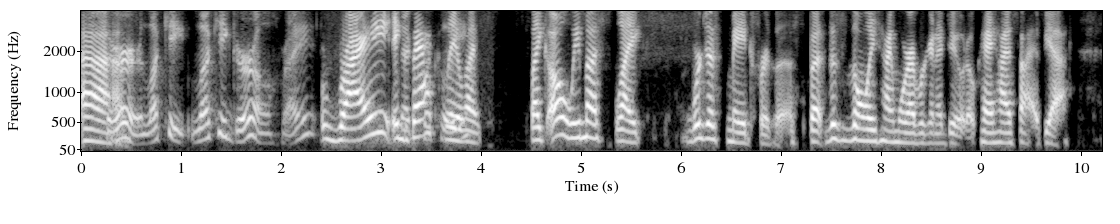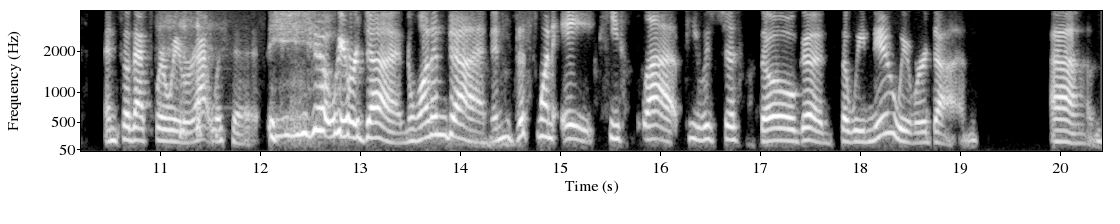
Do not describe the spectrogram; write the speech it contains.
uh, sure lucky lucky girl right right exactly like like oh we must like we're just made for this but this is the only time we're ever going to do it okay high five yeah And so that's where we were at with it. you know, we were done, one and done. And this one ate, he slept, he was just so good. So we knew we were done. Um,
